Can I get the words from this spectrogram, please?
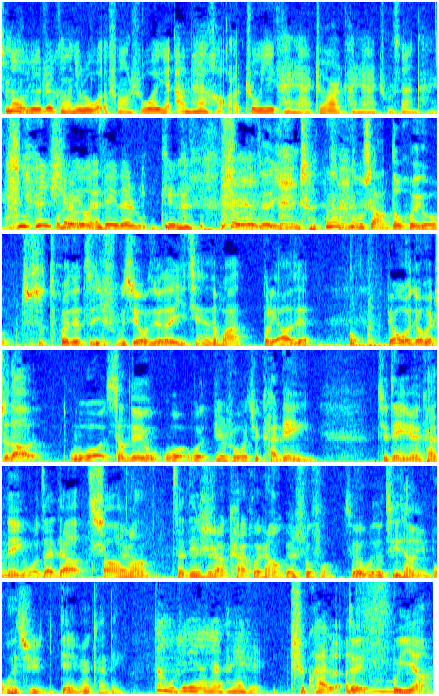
那我觉得这可能就是我的方式，我已经安排好了，周一看啥，周二看啥，周三看啥，我是有自己的乳这个。就我觉得一定程程度上都会有，就是会对自己熟悉。我觉得以前的话不了解，比如我就会知道，我相对于我我比如说我去看电影，去电影院看电影，我在家沙发上在电视上看会让我更舒服，所以我就倾向于不会去电影院看电影。但我去电影院看电视是快乐，对，不一样。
